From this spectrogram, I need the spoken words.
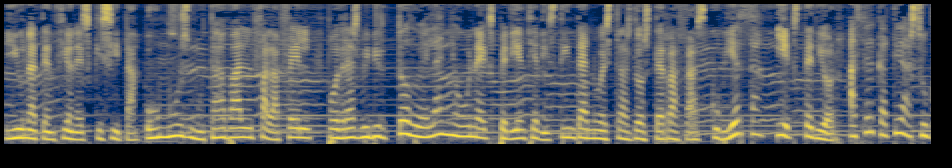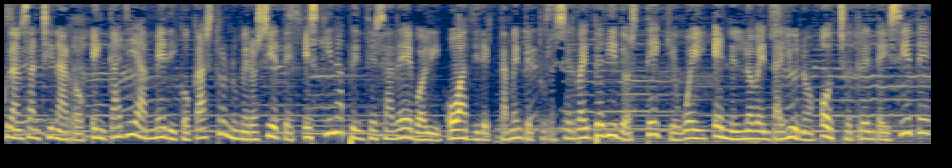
y una atención exquisita. Hummus, mutabal, falafel. Podrás vivir todo el año una experiencia distinta en nuestras dos terrazas, cubierta y exterior. Acércate a Sucran Sanchinarro en calle Américo Castro número 7, esquina Princesa de Éboli o haz directamente tu reserva y pedidos takeaway en el 91 837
